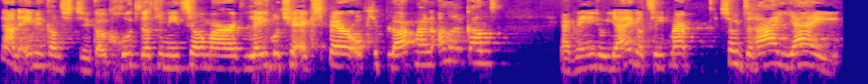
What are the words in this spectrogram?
ja, aan de ene kant is het natuurlijk ook goed dat je niet zomaar het labeltje expert op je plakt. Maar aan de andere kant, ja, ik weet niet hoe jij dat ziet, maar zodra jij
